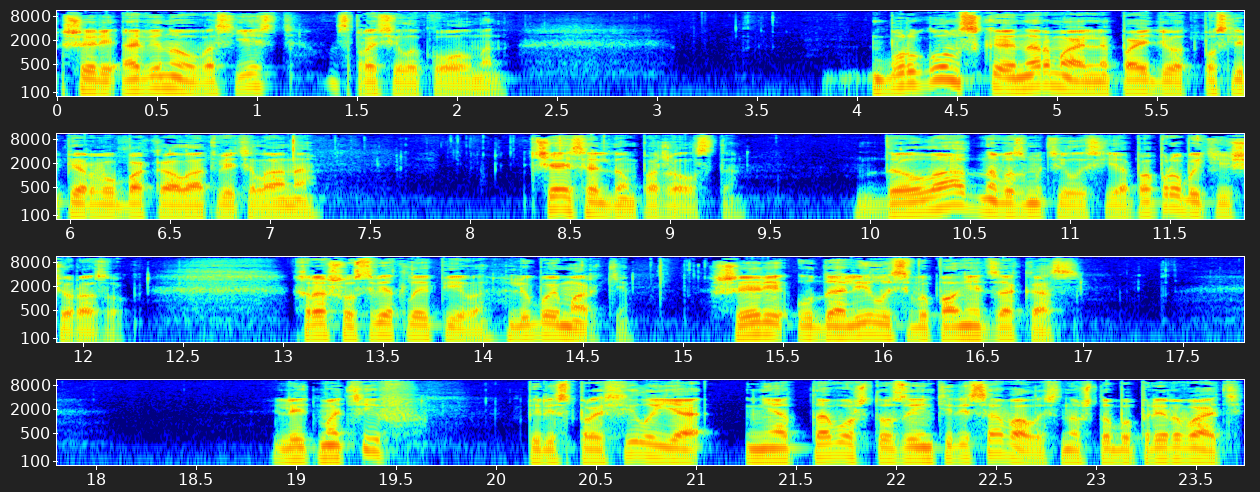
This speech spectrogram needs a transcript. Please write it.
«Шерри, а вино у вас есть?» — спросила Коулман. «Бургундское нормально пойдет после первого бокала», — ответила она. «Чай со льдом, пожалуйста». «Да ладно», — возмутилась я, — «попробуйте еще разок». «Хорошо, светлое пиво, любой марки». Шерри удалилась выполнять заказ. «Лейтмотив?» — переспросила я не от того, что заинтересовалась, но чтобы прервать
